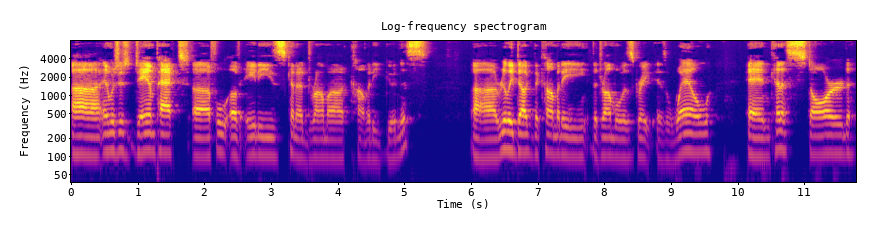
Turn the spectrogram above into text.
uh, and was just jam packed, uh, full of 80s kind of drama comedy goodness. Uh, really dug the comedy. The drama was great as well, and kind of starred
